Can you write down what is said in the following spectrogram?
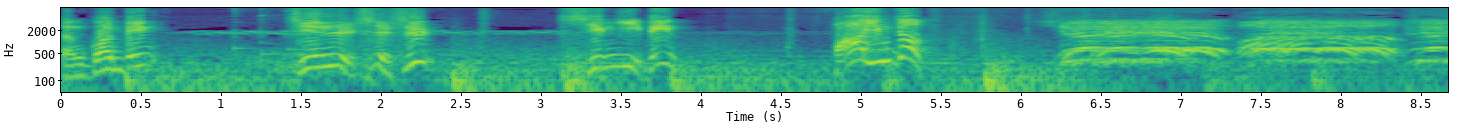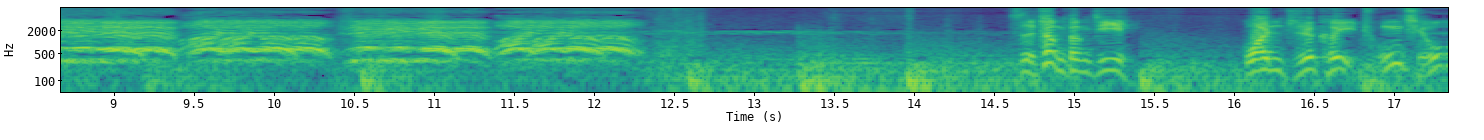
等官兵，今日誓师，兴义兵，伐嬴政。兴义兵，伐嬴政！兴义兵，伐嬴政！兴义兵，伐嬴政！自正登基，官职可以重求，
